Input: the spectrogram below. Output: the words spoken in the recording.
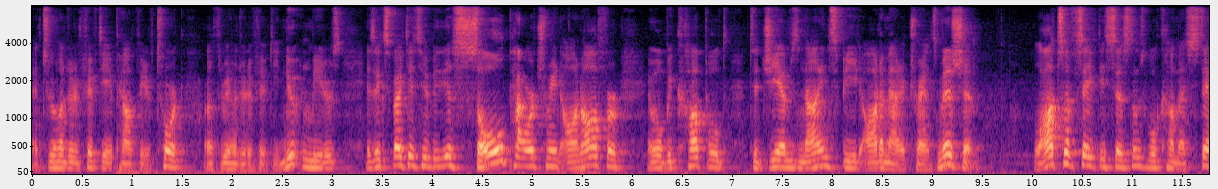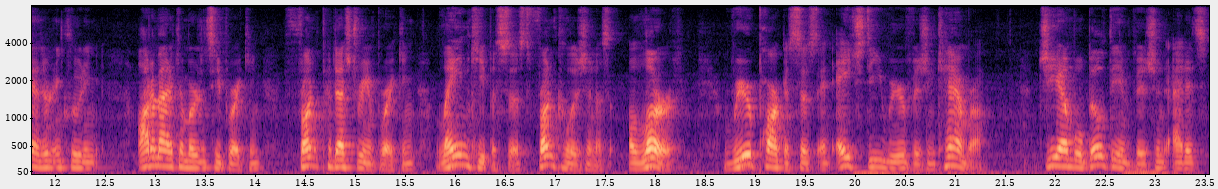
and 258 pound feet of torque, or 350 newton meters, is expected to be the sole powertrain on offer and will be coupled to GM's 9 speed automatic transmission. Lots of safety systems will come as standard, including automatic emergency braking, front pedestrian braking, lane keep assist, front collision alert, rear park assist, and HD rear vision camera. GM will build the Envision at its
